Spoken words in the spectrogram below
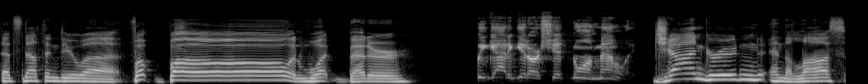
That's nothing to uh football, and what better? We got to get our shit going mentally. Jon Gruden and the Las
